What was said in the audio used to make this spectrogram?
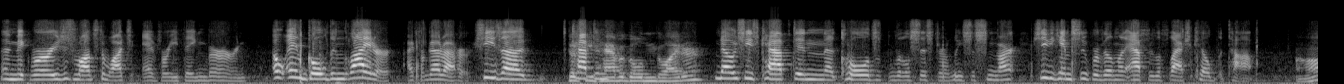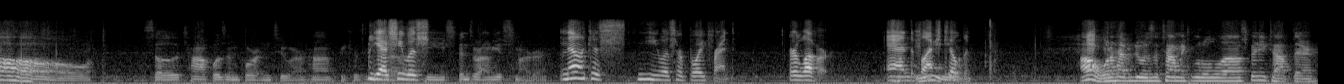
And Mick Rory just wants to watch everything burn. Oh, and Golden Glider. I forgot about her. She's a Does Captain. he have a golden glider? no, she's Captain uh, Cold's little sister, Lisa Snart. She became supervillain after the Flash killed the Top. Oh. So the top was important to her, huh? Because he, Yeah, uh, she was- He spins around and gets smarter. No, because he was her boyfriend, her lover, and the Flash Ooh. killed him. Oh, what happened to his atomic little uh, spinny top there?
